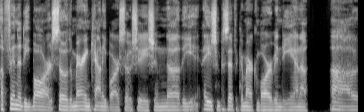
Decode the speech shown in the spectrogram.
affinity bars, so the Marion County Bar Association, uh, the Asian Pacific American Bar of Indiana, uh,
